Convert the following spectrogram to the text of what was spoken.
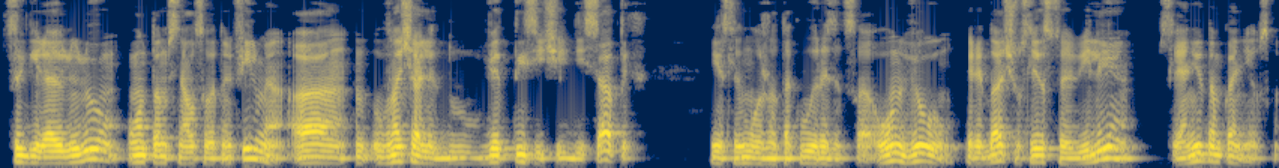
Цигеля Люлю, он там снялся в этом фильме, а в начале 2010-х если можно так выразиться, он вел передачу «Следствие вели» с Леонидом Коневским.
